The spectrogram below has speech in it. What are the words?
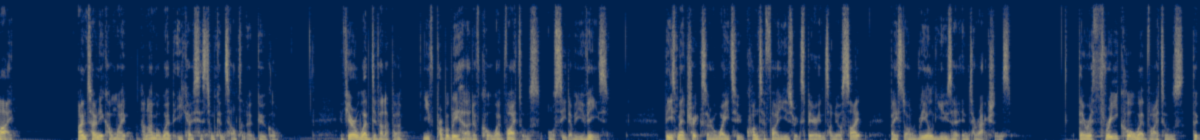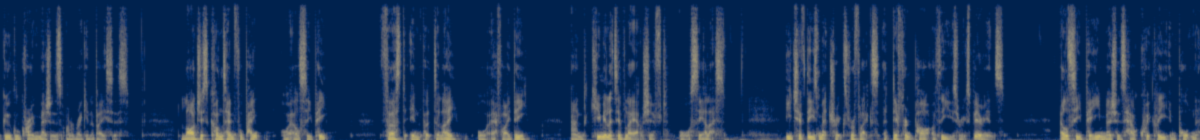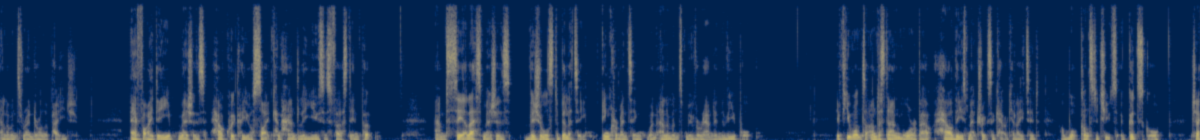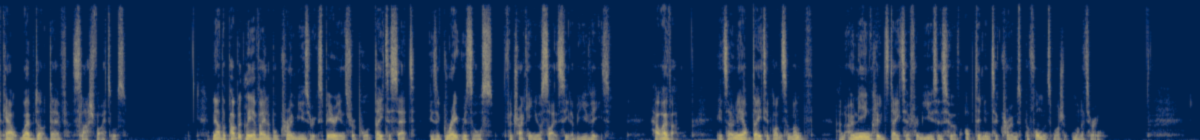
Hi, I'm Tony Conway, and I'm a web ecosystem consultant at Google. If you're a web developer, you've probably heard of Core Web Vitals, or CWVs. These metrics are a way to quantify user experience on your site based on real user interactions. There are three core web vitals that Google Chrome measures on a regular basis. Largest contentful paint, or LCP, first input delay, or FID, and cumulative layout shift, or CLS. Each of these metrics reflects a different part of the user experience. LCP measures how quickly important elements render on the page. FID measures how quickly your site can handle a user's first input. And CLS measures visual stability, incrementing when elements move around in the viewport. If you want to understand more about how these metrics are calculated and what constitutes a good score, check out web.dev slash vitals. Now, the publicly available Chrome User Experience Report dataset is a great resource for tracking your site's CWVs. However, it's only updated once a month and only includes data from users who have opted into Chrome's performance monitoring.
